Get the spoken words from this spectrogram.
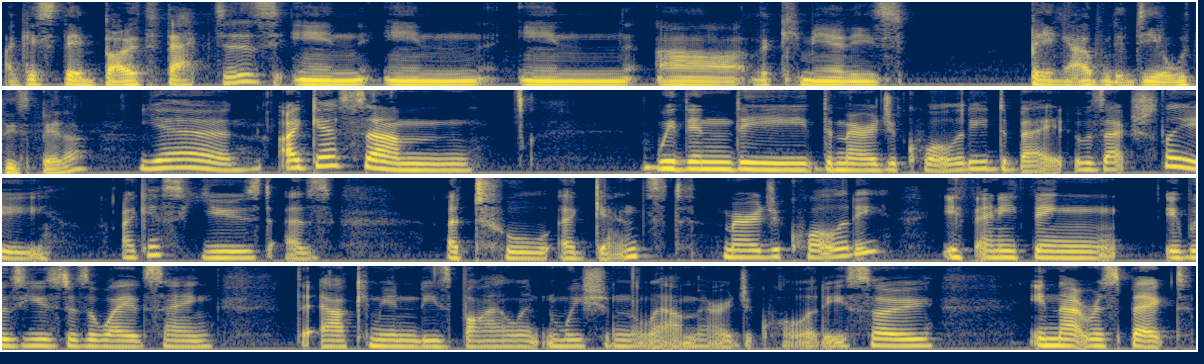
I guess they're both factors in in in uh, the communities being able to deal with this better. Yeah, I guess um, within the the marriage equality debate, it was actually I guess, used as a tool against marriage equality. If anything, it was used as a way of saying that our community is violent and we shouldn't allow marriage equality. So, in that respect,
